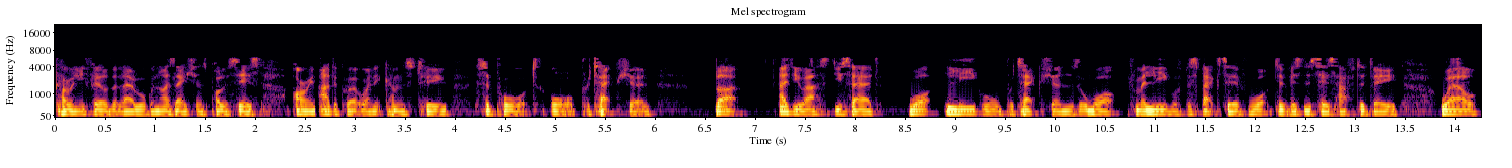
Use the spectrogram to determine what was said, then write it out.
currently feel that their organisation's policies are inadequate when it comes to support or protection. But as you asked, you said, what legal protections or what, from a legal perspective, what do businesses have to do? Well,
